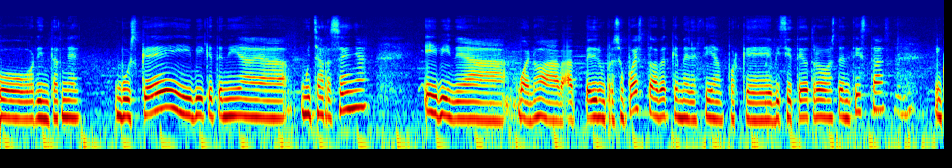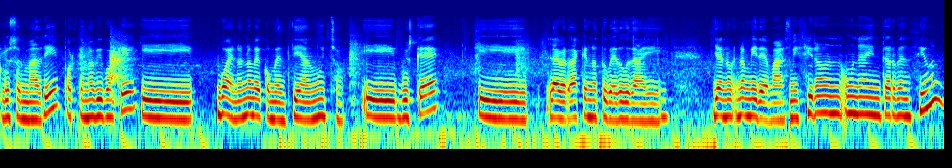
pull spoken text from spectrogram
por internet. Busqué y vi que tenía muchas reseñas y vine a, bueno, a, pedir un presupuesto, a ver qué me decían, porque visité otros dentistas, incluso en Madrid, porque no vivo aquí, y bueno, no me convencían mucho. Y busqué y la verdad que no tuve duda y ya no, no miré más. Me hicieron una intervención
